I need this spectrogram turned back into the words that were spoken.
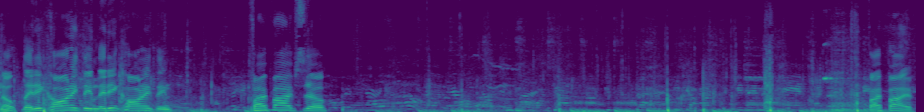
Nope, they didn't call anything. They didn't call anything. Five five still. Five five.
